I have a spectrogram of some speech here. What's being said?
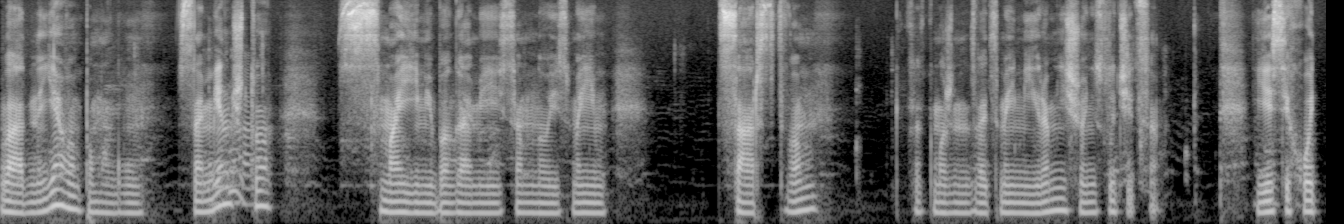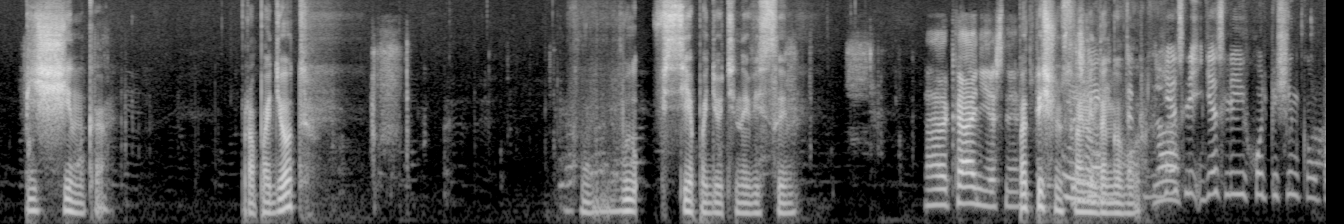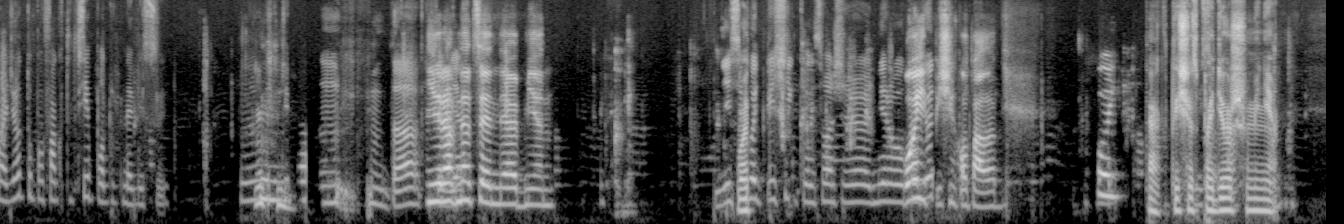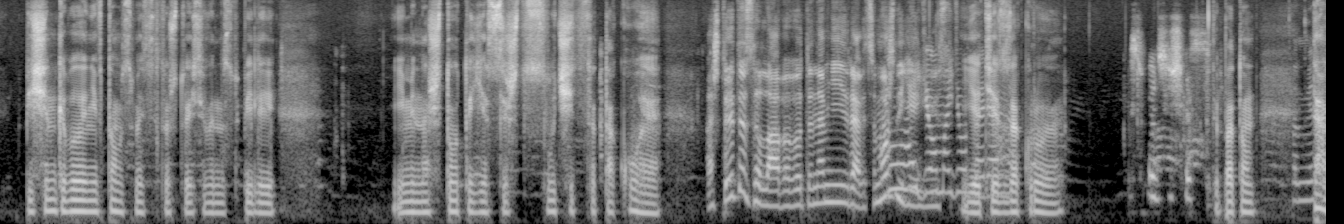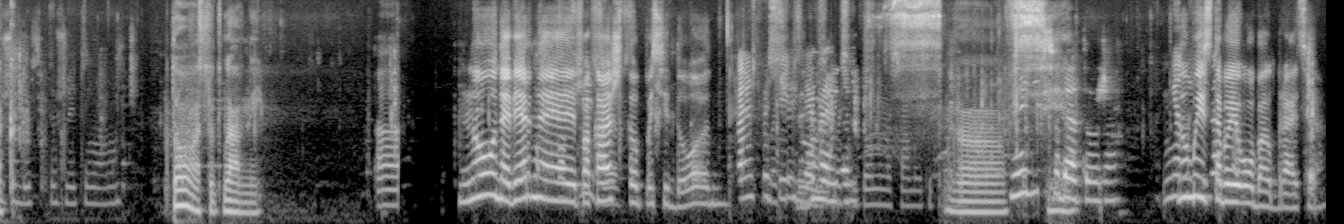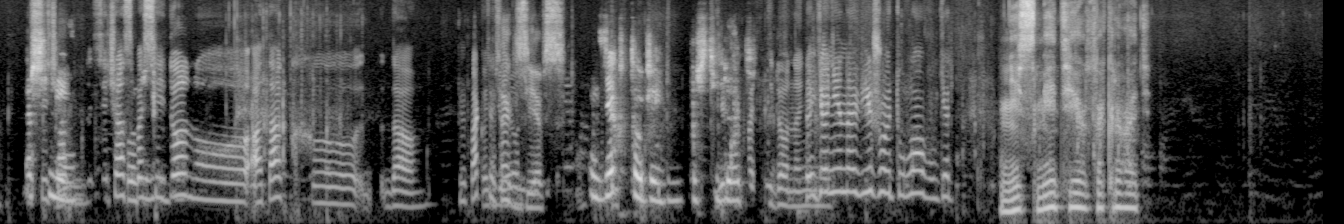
Ладно, я вам помогу. Взамен, Да. что с моими богами и со мной, и с моим царством, как можно назвать, с моим миром, ничего не случится. Если хоть песчинка пропадет, вы все пойдете на весы. А, конечно. Подпишем с вами договор. Если, если хоть песчинка упадет, то по факту все падут на весы. Да. Неравноценный обмен. Если Вот. хоть песчинка из вашего мира Ой, упадет, песчинка упала. Ой, Так, ты сейчас пойдешь у меня. Песчинка была не в том смысле, то, что если вы наступили именно что-то, если что случится такое, А что это за лава? Вот она мне не нравится. Можно я ее... я тебя закрою. сейчас. Ты потом... Так. Кто у вас тут главный? Ну, наверное, Вообще пока что Посейдон. Посейдон. Наверное. Посейдон такой. э, Ну иди сюда тоже. Не, Ну, мы с тобой оба братья. Сейчас, сейчас Тоже. Посейдону, а так, э, да. Ну Пойдём. Так, Зевс. Зевс. Зевс тоже почти идет. Да я ненавижу эту лаву, я... Не смейте ее закрывать.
